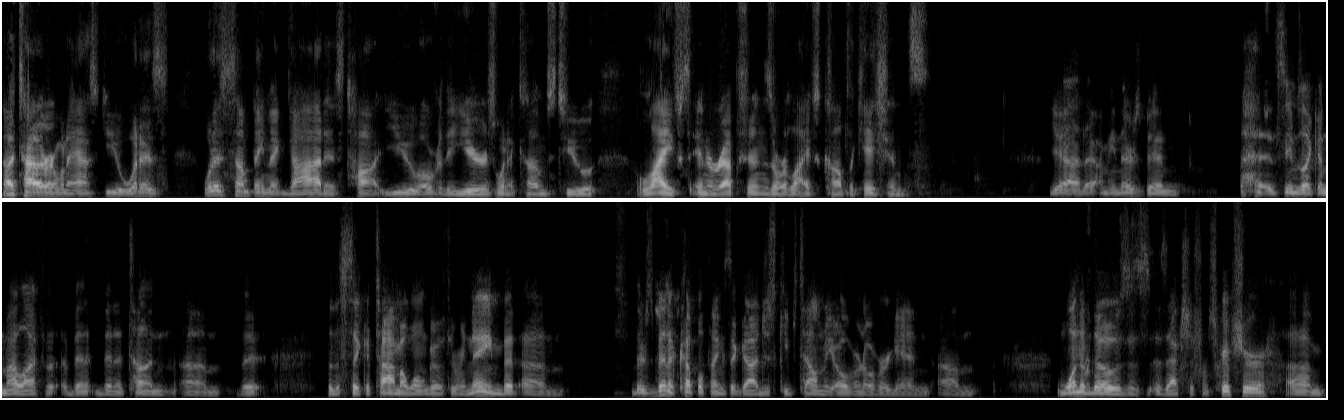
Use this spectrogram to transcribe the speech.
uh, Tyler, I want to ask you, what is what is something that God has taught you over the years when it comes to life's interruptions or life's complications? Yeah, there, I mean, there's been it seems like in my life uh, been been a ton. Um, for the sake of time, I won't go through a name, but um, there's been a couple things that God just keeps telling me over and over again. Um, one of those is, is actually from scripture. Um,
